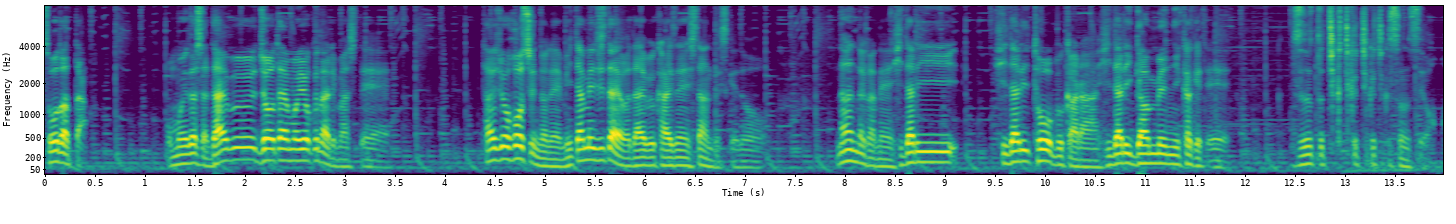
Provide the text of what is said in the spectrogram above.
そうだった。思い出した。だいぶ状態も良くなりまして帯状疱疹のね見た目自体はだいぶ改善したんですけどなんだかね左左頭部から左顔面にかけてずっとチクチクチクチクするんですよ。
